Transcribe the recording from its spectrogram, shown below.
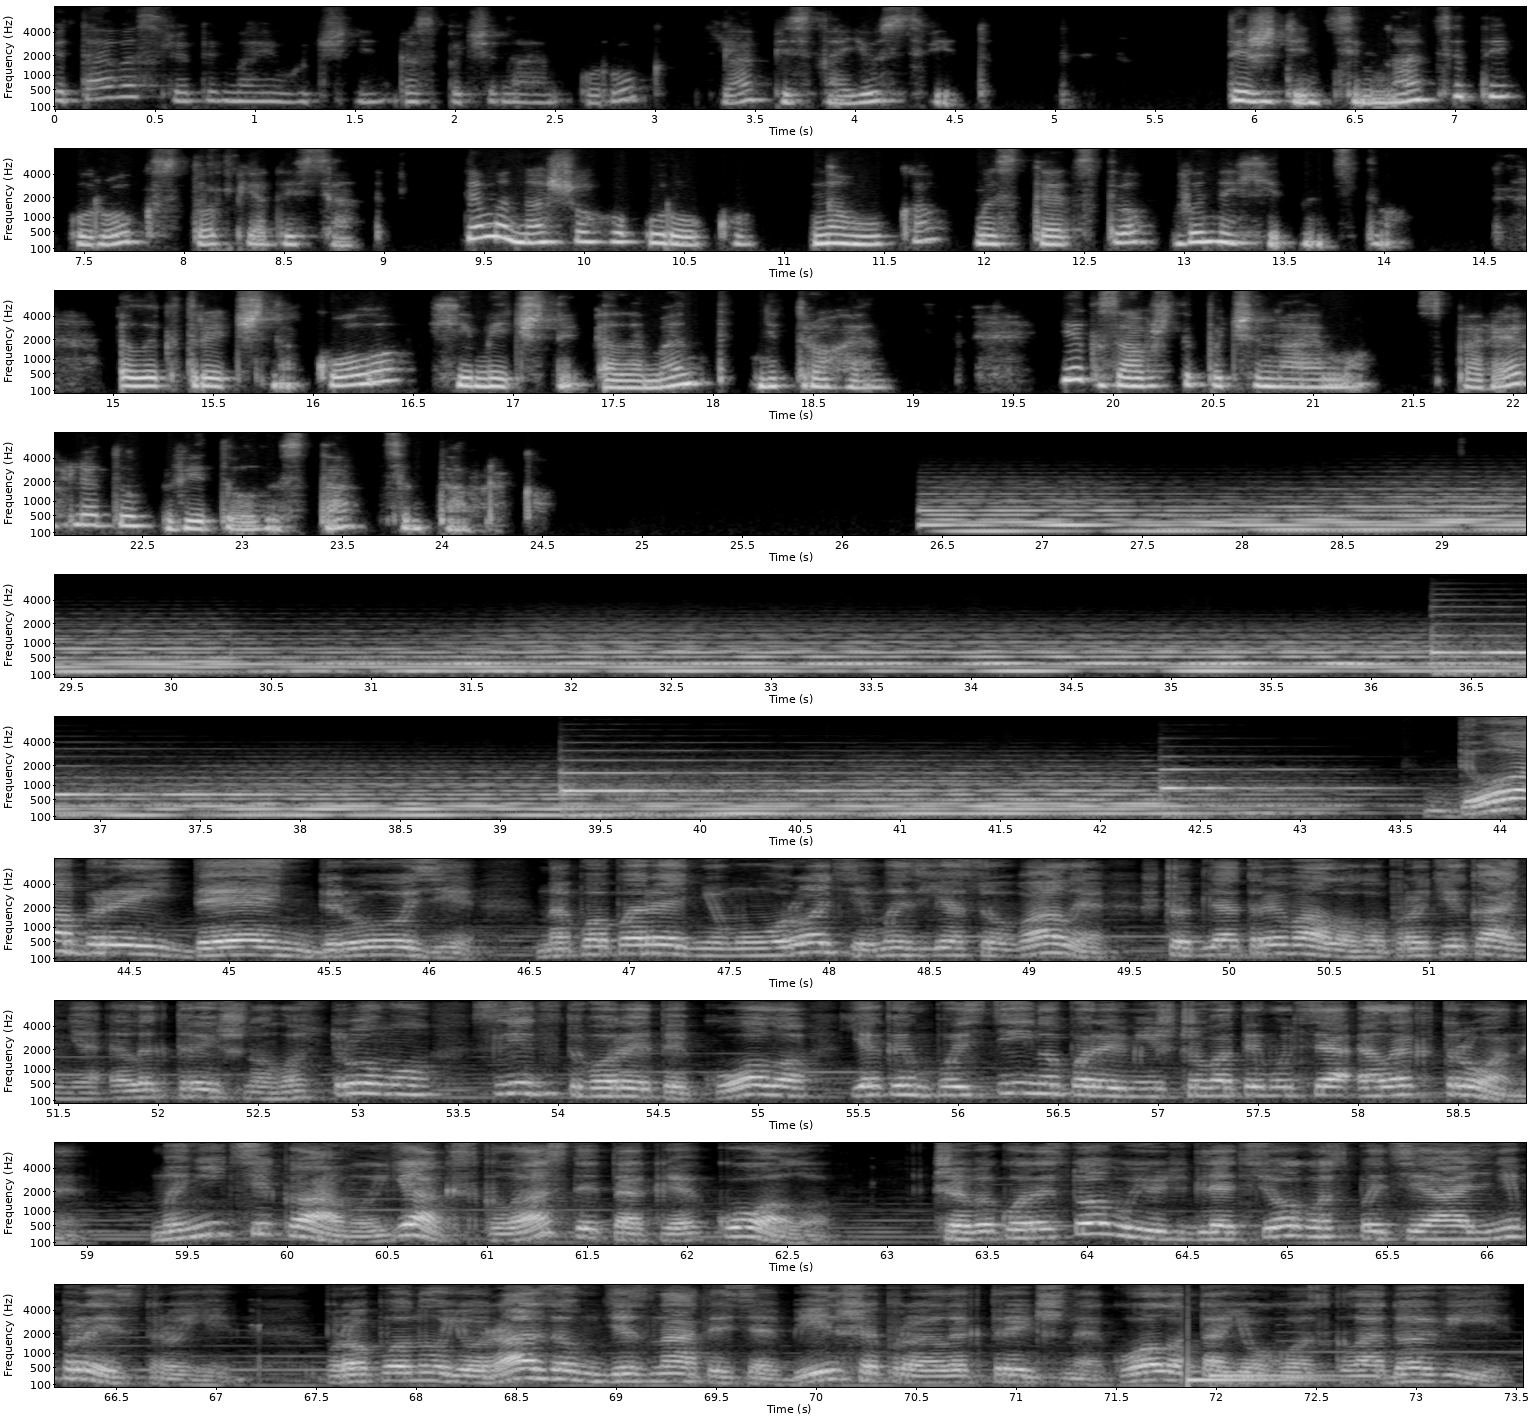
Вітаю вас, любі мої учні! Розпочинаємо урок Я пізнаю світ. Тиждень 17, урок 150. Тема нашого уроку наука, мистецтво, винахідництво. Електричне коло, хімічний елемент нітроген. Як завжди, починаємо з перегляду відеолиста Центаврика. Добрий день, друзі! На попередньому уроці ми з'ясували, що для тривалого протікання електричного струму слід створити коло, яким постійно переміщуватимуться електрони. Мені цікаво, як скласти таке коло. Чи використовують для цього спеціальні пристрої? Пропоную разом дізнатися більше про електричне коло та його складові.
